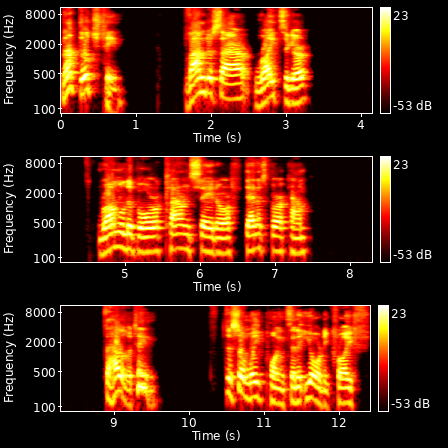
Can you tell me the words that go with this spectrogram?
That Dutch team, Van der Sar, Reiziger, Ronald de Boer, Clarence Seedorf, Dennis Bergkamp. It's a hell of a team. There's some weak points in it. Jordi Cruyff,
